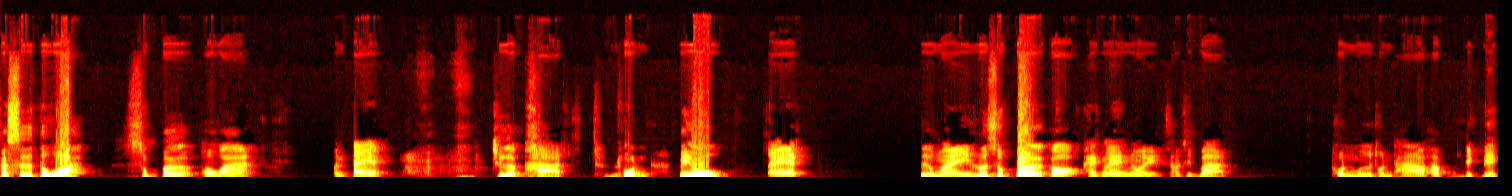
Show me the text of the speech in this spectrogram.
ก็ซื้อตัวซูเปอร์เพราะว่ามันแตกเชือกขาดหล่น ปิวแตก ซื้อใหม่รุ่นซูเปอร์ก็แข็งแรงหน่อย 30 บาท ทนมือทนเท้าครับ เด็ก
